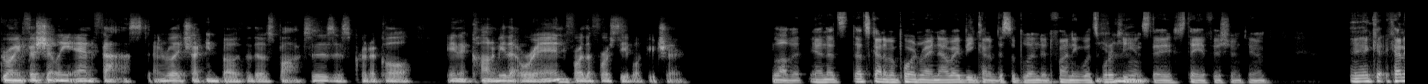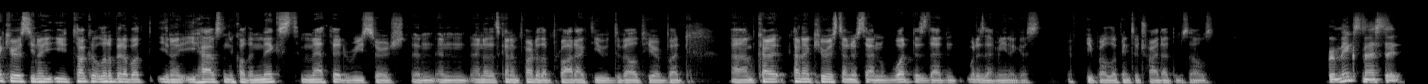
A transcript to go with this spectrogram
growing efficiently and fast, and really checking both of those boxes is critical in the economy that we're in for the foreseeable future. Love it. And that's that's kind of important right now, right? Being kind of disciplined and finding what's working mm-hmm. and stay stay efficient. Yeah. And kind of curious, you know, you talk a little bit about, you know, you have something called the mixed method research, and and I know that's kind of part of the product you've developed here, but um, kind of kind of curious to understand what does that what does that mean? I guess if people are looking to try that themselves. For mixed method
